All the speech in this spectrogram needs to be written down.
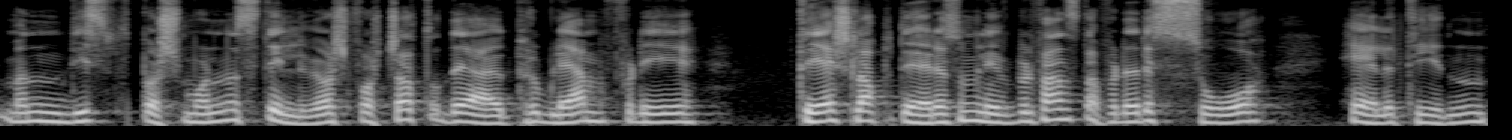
Men de spørsmålene stiller vi oss fortsatt, og det er jo et problem. fordi det slapp dere som Liverpool-fans, da, for dere så hele tiden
